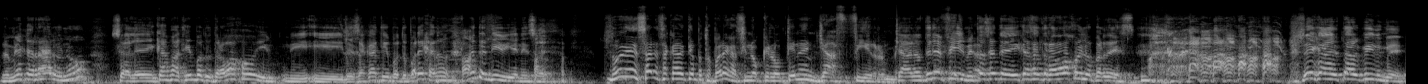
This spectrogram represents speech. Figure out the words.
Pero mira qué raro, ¿no? O sea, le dedicas más tiempo a tu trabajo y, y- y le sacás tiempo a tu pareja, ¿no? No entendí bien eso. No es necesario sacarle tiempo a tu pareja, sino que lo tienen ya firme. Ya, lo tenés firme, entonces te dedicas al trabajo y lo perdés. Deja de estar firme.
